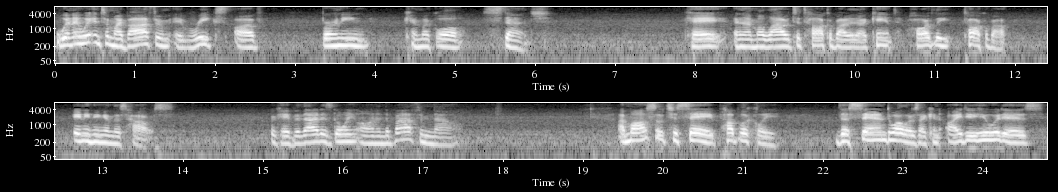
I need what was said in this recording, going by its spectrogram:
When I went into my bathroom, it reeks of burning chemical stench. Okay, and I'm allowed to talk about it. I can't hardly talk about anything in this house. Okay, but that is going on in the bathroom now. I'm also to say publicly the sand dwellers, I can ID who it is,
